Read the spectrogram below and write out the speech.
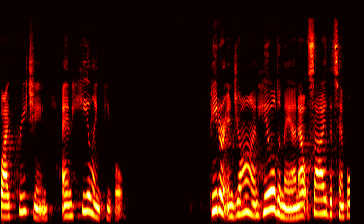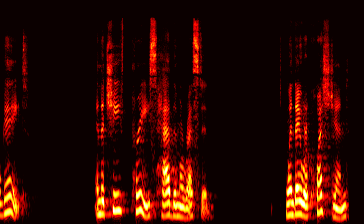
by preaching and healing people. Peter and John healed a man outside the temple gate, and the chief priests had them arrested. When they were questioned,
